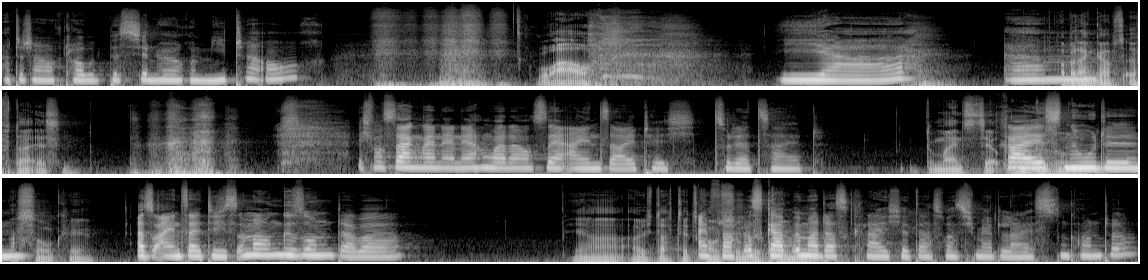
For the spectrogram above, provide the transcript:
hatte dann auch, glaube ich, ein bisschen höhere Miete auch. Wow. Ja. Ähm, Aber dann gab es öfter Essen. Ich muss sagen, meine Ernährung war dann auch sehr einseitig zu der Zeit. Du meinst sehr Reis, ungesund. Nudeln. Ach so, okay. Also einseitig ist immer ungesund, aber Ja, aber ich dachte, jetzt kommst einfach, du mit es gab dem, immer das Gleiche, das, was ich mir leisten konnte.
